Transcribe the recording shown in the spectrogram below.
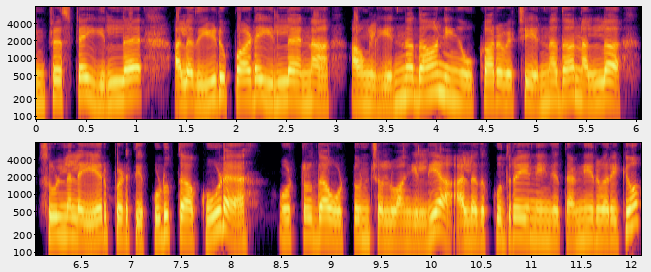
இன்ட்ரெஸ்டே இல்லை அல்லது ஈடுபாடே இல்லைன்னா அவங்களுக்கு என்னதான் நீங்கள் உட்கார வச்சு என்னதான் நல்ல சூழ்நிலை ஏற்படுத்தி கொடுத்தா கூட ஒட்டுறதா ஒட்டுன்னு சொல்லுவாங்க இல்லையா? அல்லது குதிரையை நீங்கள் தண்ணீர் வரைக்கும்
